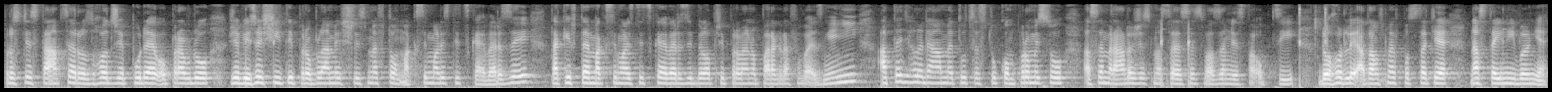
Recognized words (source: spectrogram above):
prostě stát se rozhod, že půjde opravdu, že vyřeší ty problémy, šli jsme v tom maximalistické verzi, taky v té maximalistické verzi bylo připraveno paragrafové změny změní a teď hledáme tu cestu kompromisu a jsem ráda, že jsme se se svazem města obcí dohodli a tam jsme v podstatě na stejné vlně.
